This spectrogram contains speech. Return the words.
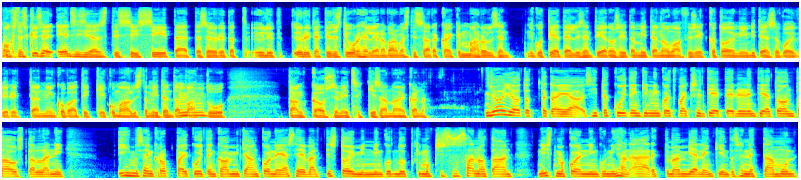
Onko tässä kyse ensisijaisesti siis siitä, että sä yrität, yrität, yrität tietysti urheilijana varmasti saada kaiken mahdollisen niin kuin tieteellisen tiedon siitä, miten oma fysiikka toimii, miten se voi virittää niin kovaa tikkiä kuin mahdollista, miten mhm. tapahtuu mm-hmm. tankkaus sen itse kisan aikana? Joo, joo, totta kai. Ja sitten kuitenkin, niin kuin, että vaikka sen tieteellinen tieto on taustalla, niin ihmisen kroppa ei kuitenkaan mikään kone ja se ei välttämättä toimi niin kuin tutkimuksissa sanotaan. Niistä mä koen niin kuin ihan äärettömän mielenkiintoisen, että tämä mun,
